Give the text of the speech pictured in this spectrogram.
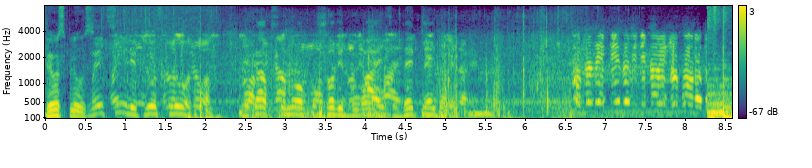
Плюс-плюс. Ми цілі плюс-плюс. Яка обстановка, що відбувається, де підари? Пацани, піде відтікають жопу.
